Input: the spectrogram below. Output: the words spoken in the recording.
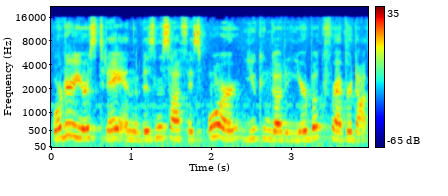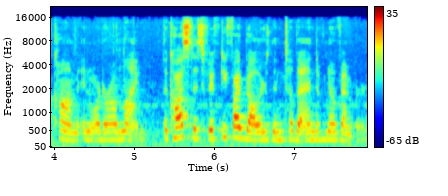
order yours today in the business office or you can go to yearbookforever.com and order online. The cost is $55 until the end of November.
